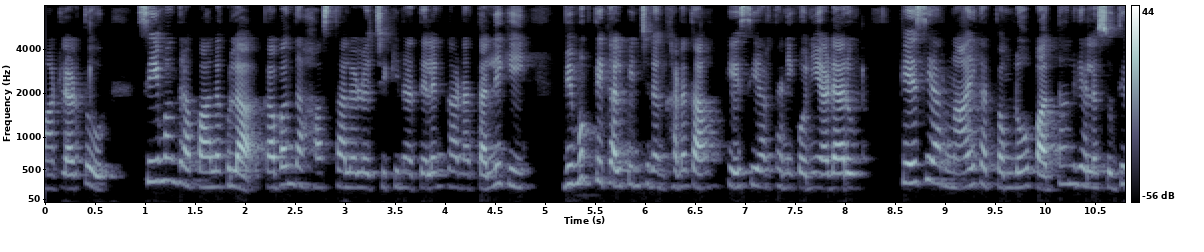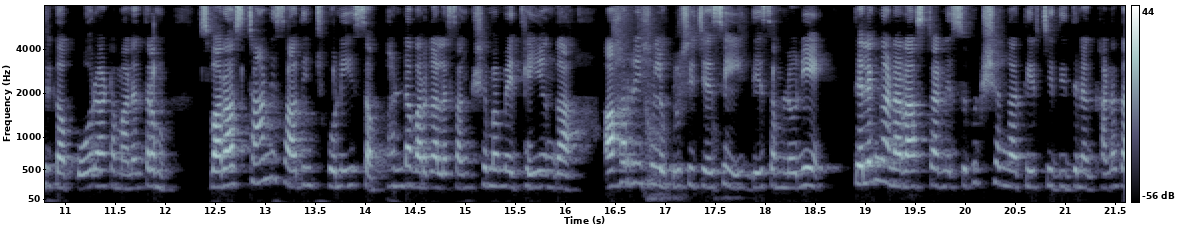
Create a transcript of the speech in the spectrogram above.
మాట్లాడుతూ సీమాంధ్ర పాలకుల కబంధ హస్తాలలో చిక్కిన తెలంగాణ తల్లికి విముక్తి కల్పించిన ఘనత కేసీఆర్ తని కొనియాడారు. కేసీఆర్ నాయకత్వంలో పద్నాలుగేళ్ళ సుదీర్ఘ పోరాటం అనంతరం స్వరాష్ట్రాన్ని సాధించుకొని సబ్బండ వర్గాల సంక్షేమమే ధ్యేయంగా అహర్నిశలు కృషి చేసి దేశంలోనే తెలంగాణ రాష్ట్రాన్ని సుభిక్షంగా తీర్చిదిద్దిన ఘనత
